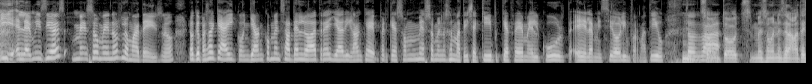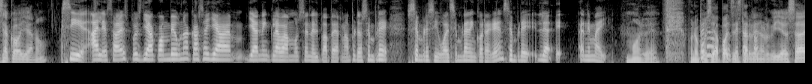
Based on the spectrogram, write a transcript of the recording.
I l'emissió és més o menys el mateix, no? El que passa que ahir, quan ja han començat en l'altre, ja diguen que, perquè som més o menys el mateix equip que fem el curt, eh, l'emissió, l'informatiu, tot Mm, va... Som tots més o menys de la mateixa colla, no? Sí, aleshores, pues ja quan ve una cosa ja, ja anem clavamos en el paper, no? Però sempre, sempre és igual, sempre anem corregent, sempre la, eh, anem ahí. Molt bé. Bueno, pues Però ja pots estar toca. ben orgullosa.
